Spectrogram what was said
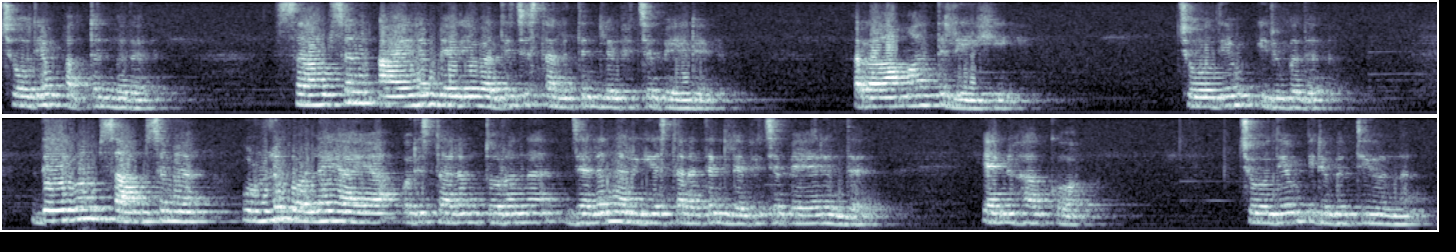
ചോദ്യം പത്തൊൻപത്. സാംസൺ ആയിരം പേരെ വധിച്ച സ്ഥലത്തിന് ലഭിച്ച പേര് റാമാത്ത് ലേഹി ചോദ്യം ഇരുപത്. ദൈവം സാംസണ് ഉള്ളുകൊള്ളയായ ഒരു സ്ഥലം തുറന്ന് ജലം നൽകിയ സ്ഥലത്തിന് ലഭിച്ച പേരെന്ത്? എൻഹക്കോർ. ചോദ്യം ഇരുപത്തിയൊന്ന്.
